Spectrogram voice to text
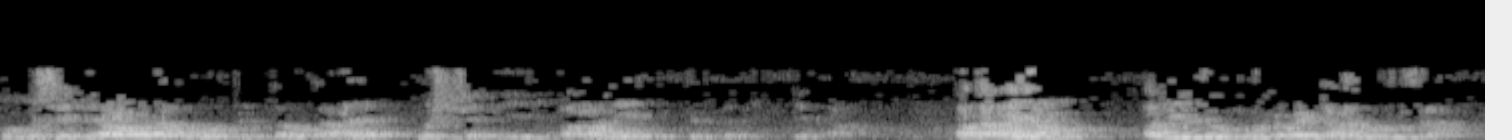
तो उससे क्या होगा तो वो तृप्त होता है पुष्यति अहानी तृप्त अतः अयम, अब ये जो मूर्ख बैठा है, वो दूसरा?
